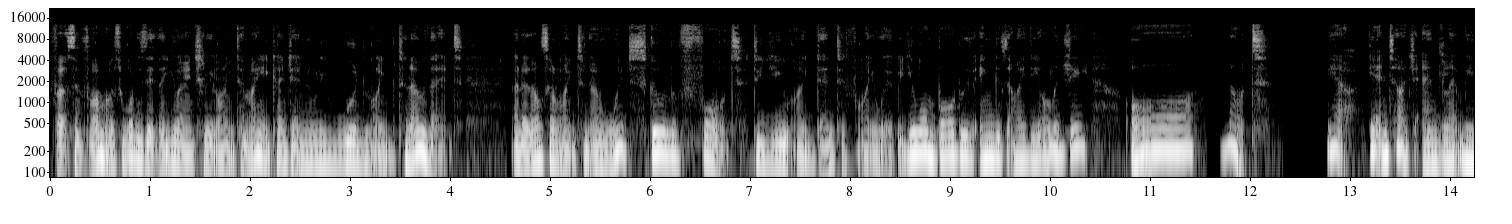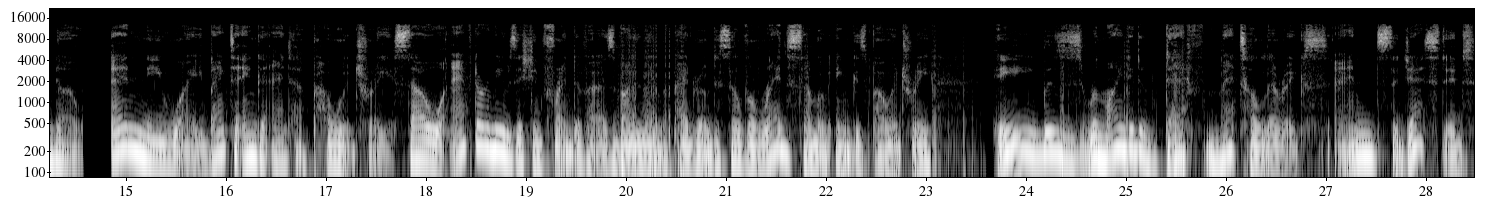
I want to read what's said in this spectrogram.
first and foremost, what is it that you actually like to make? I genuinely would like to know that. And I'd also like to know which school of thought do you identify with? Are you on board with Inga's ideology or not? Yeah, get in touch and let me know. Anyway, back to Inga and her poetry. So, after a musician friend of hers by the name of Pedro de Silva read some of Inga's poetry, he was reminded of death metal lyrics and suggested,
